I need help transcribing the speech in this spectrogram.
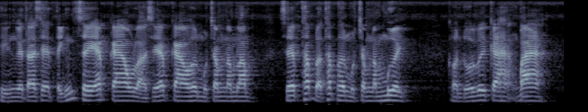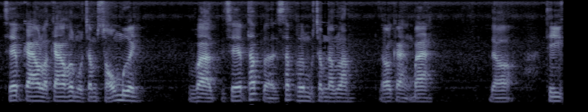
thì người ta sẽ tính CF cao là CF cao hơn 155 CF thấp là thấp hơn 150 còn đối với ca hạng 3 CF cao là cao hơn 160 và CF thấp là thấp hơn 155 đó ca hạng 3 đó. Thì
